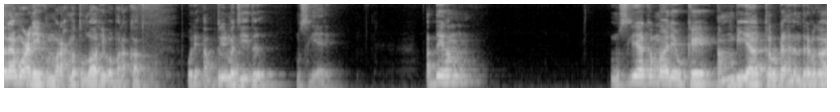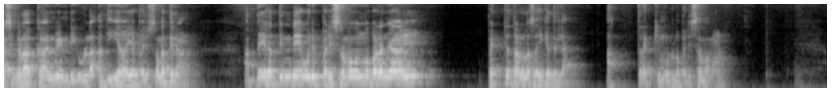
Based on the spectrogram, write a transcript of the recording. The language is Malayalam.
അസ്സലാമു അലൈക്കും വറഹമത്തല്ലാഹി വബർക്കാത്തു ഒരു അബ്ദുൽ മജീദ് മുസ്ലിയാർ അദ്ദേഹം മുസ്ലിയാക്കന്മാരെയൊക്കെ അമ്പിയാക്കളുടെ അനന്തരവകാശികളാക്കാൻ വേണ്ടിയുള്ള അതിയായ പരിശ്രമത്തിലാണ്. അദ്ദേഹത്തിന്റെ ഒരു പരിശ്രമമെന്ന് പറഞ്ഞാൽ പെറ്റ തള്ള സഹിക്കത്തില്ല. അത്രയ്ക്കുമുള്ള പരിശ്രമമാണ്.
